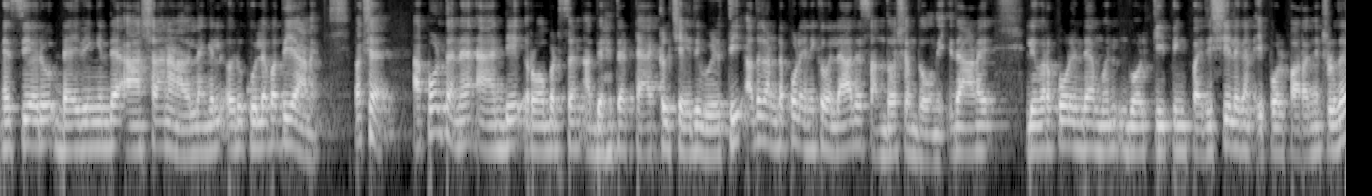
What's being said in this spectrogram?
മെസ്സി ഒരു ഡൈവിങ്ങിന്റെ ആശാനാണ് അല്ലെങ്കിൽ ഒരു കുലപതിയാണ്. പക്ഷെ അപ്പോൾ തന്നെ ആൻഡി റോബർട്ട്സൺ അദ്ദേഹത്തെ ടാക്കിൾ ചെയ്ത് വീഴ്ത്തി. അത് കണ്ടപ്പോൾ എനിക്ക് വല്ലാതെ സന്തോഷം തോന്നി. ഇതാണ് ലിവർപൂളിന്റെ മുൻ ഗോൾ കീപ്പിംഗ് പരിശീലകൻ ഇപ്പോൾ പറഞ്ഞിട്ടുള്ളത്.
